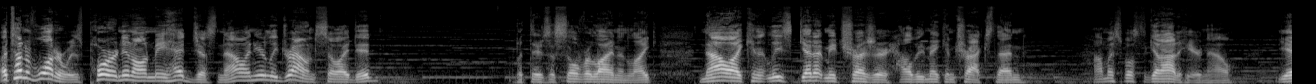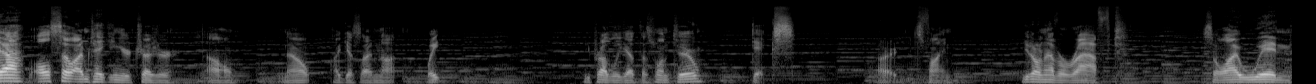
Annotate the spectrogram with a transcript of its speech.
A ton of water was pouring in on me head just now. I nearly drowned, so I did. But there's a silver lining, like, now I can at least get at me treasure. I'll be making tracks then. How am I supposed to get out of here now? Yeah, also I'm taking your treasure. Oh, no, I guess I'm not. Wait. You probably got this one too? Dicks. Alright, it's fine. You don't have a raft. So I win.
